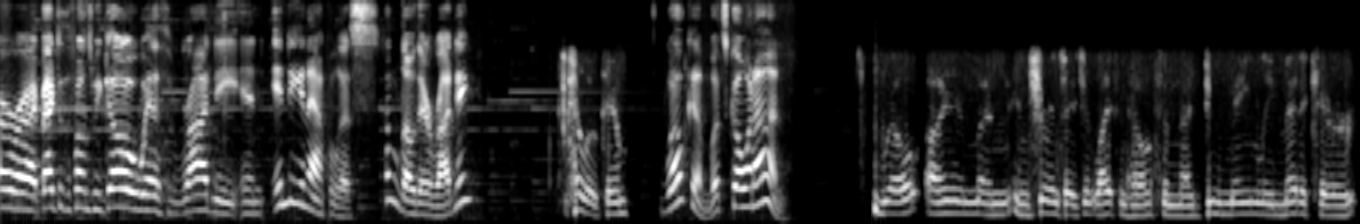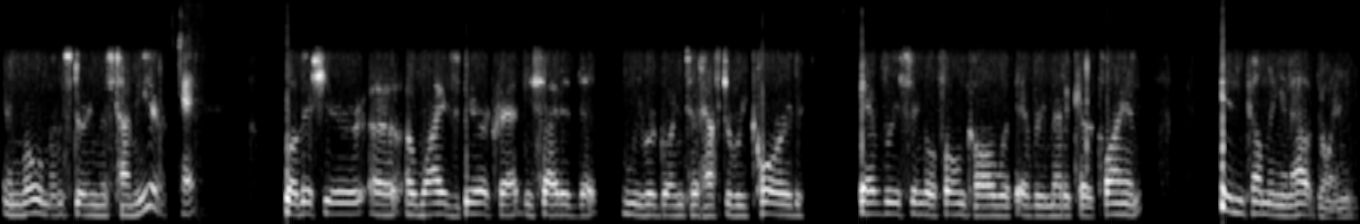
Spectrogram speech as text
All right, back to the phones we go with Rodney in Indianapolis. Hello there, Rodney. Hello, Kim. Welcome. What's going on? Well, I am an insurance agent, life and health, and I do mainly Medicare enrollments during this time of year. Okay. Well, this year, uh, a wise bureaucrat decided that we were going to have to record every single phone call with every Medicare client, incoming and outgoing.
